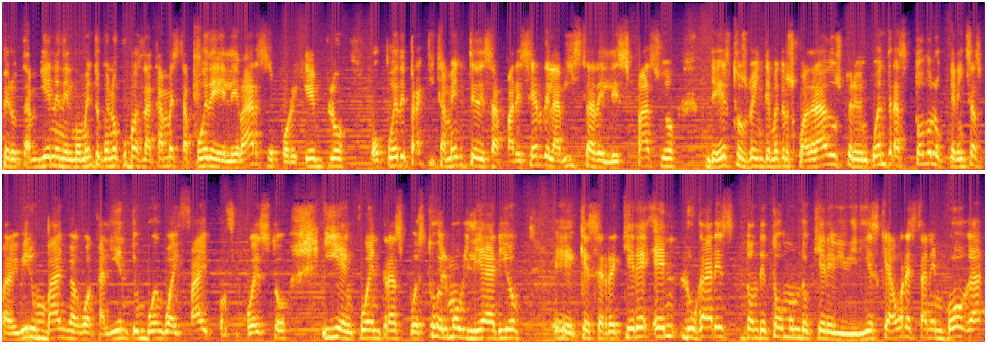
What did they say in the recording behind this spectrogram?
pero también en el momento que no ocupas la cama, esta puede elevarse, por ejemplo, o puede prácticamente desaparecer de la vista del espacio de estos 20 metros cuadrados, pero encuentras todo lo que necesitas para vivir, un baño, agua caliente, un buen wifi, por supuesto, y encuentras pues todo el mobiliario eh, que se requiere en lugares donde todo el mundo quiere vivir. Y es que ahora están en boga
